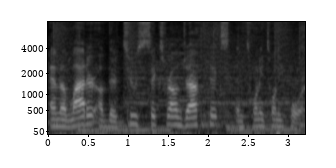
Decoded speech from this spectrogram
and the latter of their two 6th round draft picks in 2024.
